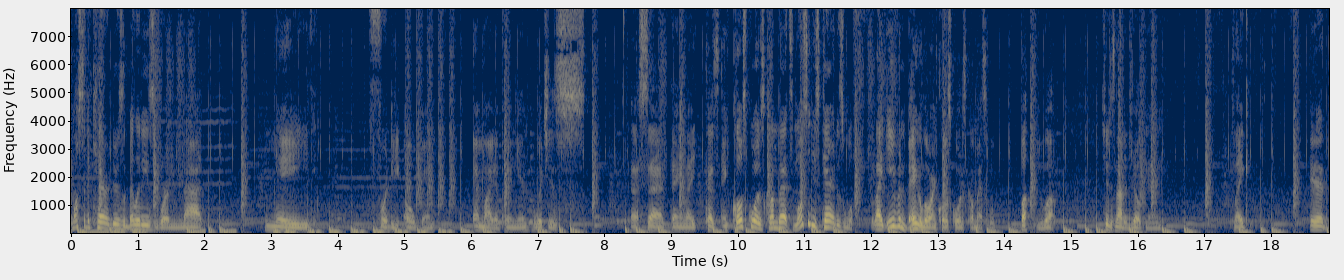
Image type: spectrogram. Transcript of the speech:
most of the characters' abilities were not made for the open, in my opinion, which is a sad thing. Like, because in close quarters combats, most of these characters will, like, even Bangalore in close quarters combats will fuck you up. Shit is not a joke, man. Like, it,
